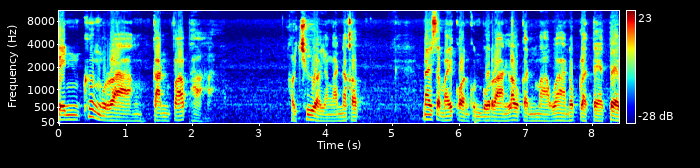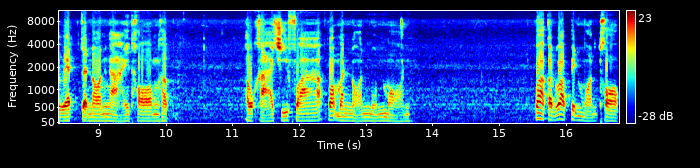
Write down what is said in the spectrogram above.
เป็นเครื่องรางกันฟ้าผ่า เขาเชื่ออย่างนั้นนะครับในสมัยก่อนคนโบราณเล่ากันมาว่านกกระแตแต้แวดจะนอนหงายท้องครับ เอาขาชี้ฟ้า เพราะมันนอนหนุนหมอน ว่ากันว่าเป็นหมอนทอง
